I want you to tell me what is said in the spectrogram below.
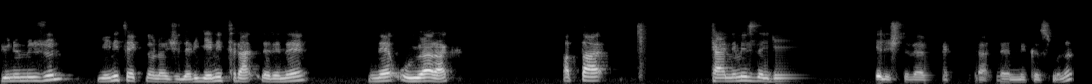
günümüzün yeni teknolojileri, yeni trendlerine ne uyarak hatta kendimiz de geliştirerek bir kısmını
